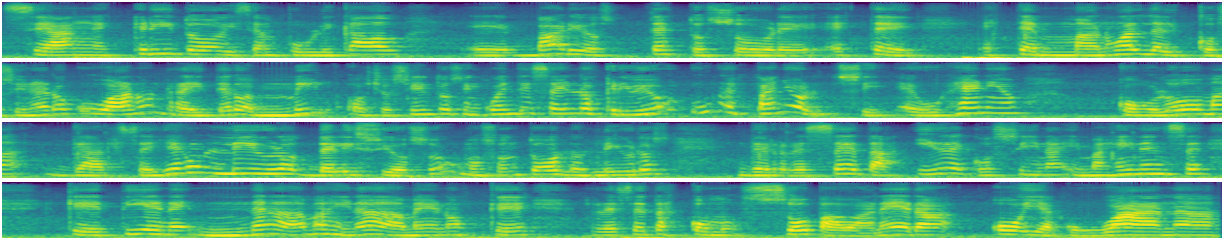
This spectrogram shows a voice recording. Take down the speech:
se han escrito y se han publicado eh, varios textos sobre este, este manual del cocinero cubano, reitero, en 1856 lo escribió un español, sí, Eugenio Coloma Garcés. Y es un libro delicioso, como son todos los libros de receta y de cocina. Imagínense que tiene nada más y nada menos que recetas como sopa habanera, olla cubana,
